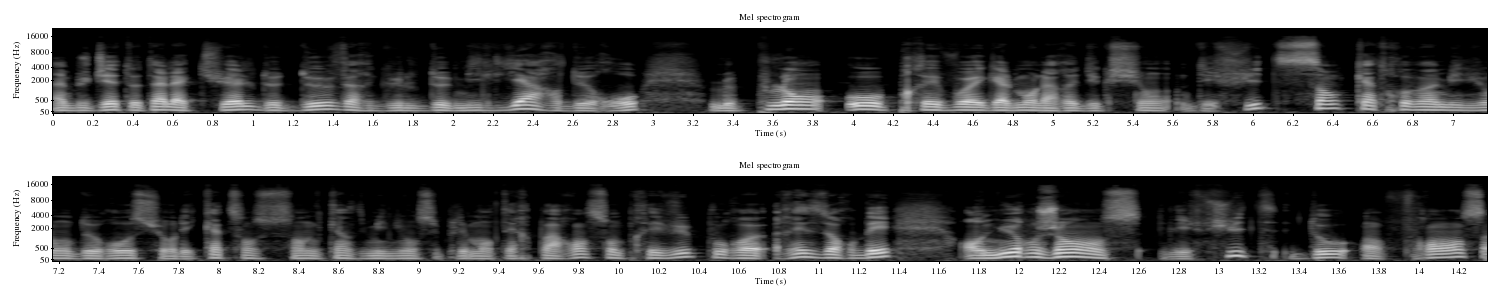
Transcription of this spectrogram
un budget total actuel de 2,2 milliards d'euros. Le plan eau prévoit également la réduction des fuites. 180 millions d'euros sur les 475 millions supplémentaires par an sont prévus pour euh, résorber en urgence les fuites d'eau en France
